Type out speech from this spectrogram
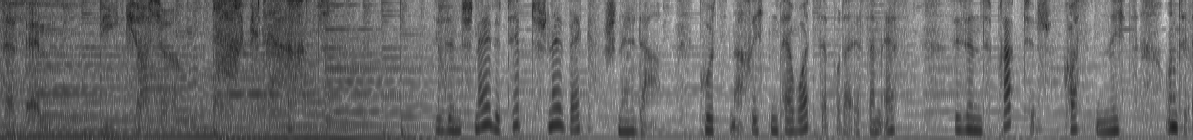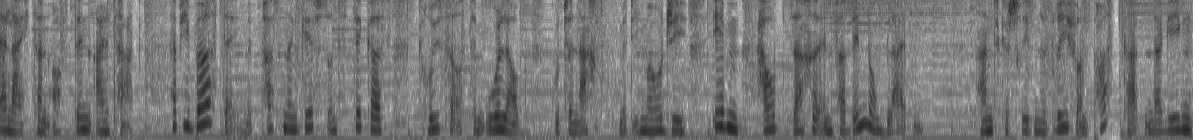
FFN, die Kirche. Nachgedacht. Sie sind schnell getippt, schnell weg, schnell da. Kurznachrichten per WhatsApp oder SMS. Sie sind praktisch, kosten nichts und erleichtern oft den Alltag. Happy Birthday mit passenden GIFs und Stickers, Grüße aus dem Urlaub, gute Nacht mit Emoji, eben Hauptsache in Verbindung bleiben. Handgeschriebene Briefe und Postkarten dagegen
